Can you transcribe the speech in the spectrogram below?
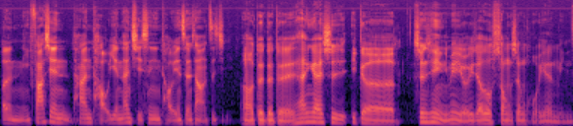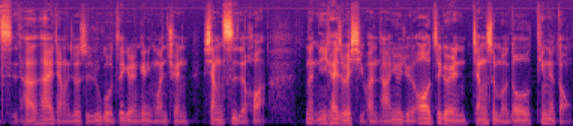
呃，你发现他很讨厌，但其实你讨厌身上的自己。哦，对对对，他应该是一个身心里面有一个叫做双生火焰的名词。他他在讲的就是，如果这个人跟你完全相似的话，那你一开始会喜欢他，因为觉得哦，这个人讲什么都听得懂，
